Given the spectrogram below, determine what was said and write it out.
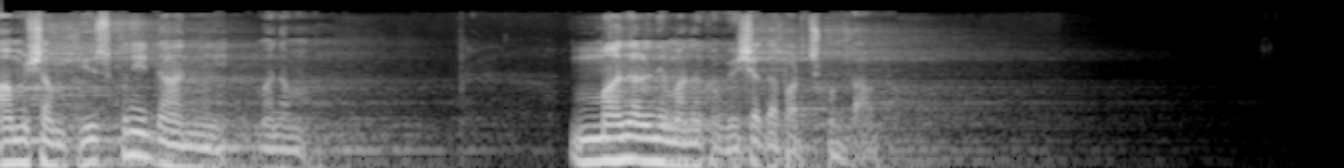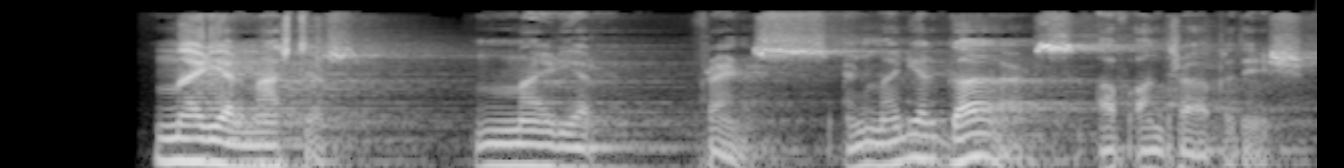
అంశం తీసుకుని దాన్ని మనం మనల్ని మనకు విషదపరుచుకుందాం. My dear masters my dear friends and my dear gods of Andhra Pradesh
